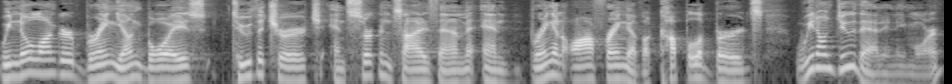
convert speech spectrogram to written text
we no longer bring young boys to the church and circumcise them and bring an offering of a couple of birds. We don't do that anymore.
